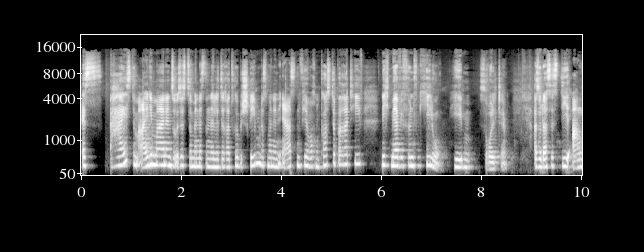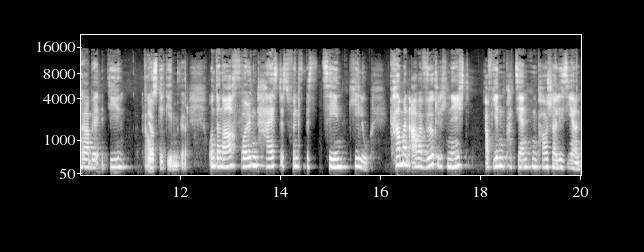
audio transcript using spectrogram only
Es heißt im Allgemeinen, so ist es zumindest in der Literatur beschrieben, dass man in den ersten vier Wochen postoperativ nicht mehr wie fünf Kilo heben sollte. Also das ist die Angabe, die rausgegeben ja. wird. Und danach folgend heißt es fünf bis zehn Kilo. Kann man aber wirklich nicht auf jeden Patienten pauschalisieren.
